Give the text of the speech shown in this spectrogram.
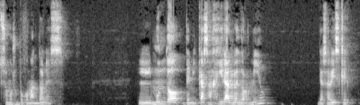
¿Somos un poco mandones? ¿El mundo de mi casa gira alrededor mío? Ya sabéis que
